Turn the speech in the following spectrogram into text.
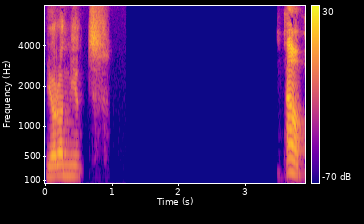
You're on mute. Oh,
